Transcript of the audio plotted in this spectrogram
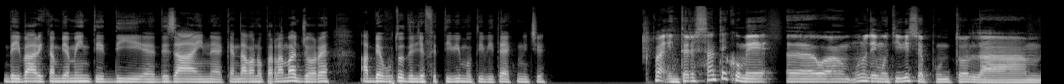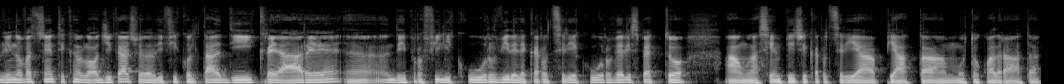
dei vari cambiamenti di eh, design che andavano per la maggiore abbia avuto degli effettivi motivi tecnici. Beh, interessante come eh, uno dei motivi sia appunto la, l'innovazione tecnologica, cioè la difficoltà di creare eh, dei profili curvi, delle carrozzerie curve rispetto a una semplice carrozzeria piatta molto quadrata.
